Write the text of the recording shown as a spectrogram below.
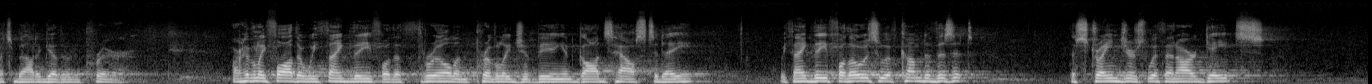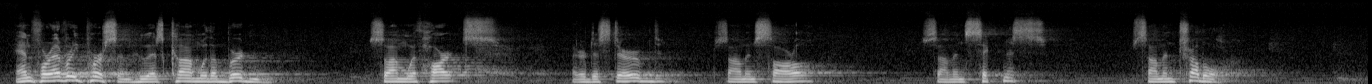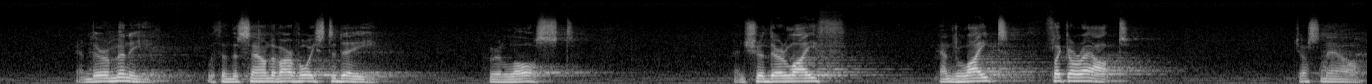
Let's bow together in prayer. Our Heavenly Father, we thank Thee for the thrill and privilege of being in God's house today. We thank Thee for those who have come to visit, the strangers within our gates, and for every person who has come with a burden, some with hearts that are disturbed, some in sorrow, some in sickness, some in trouble. And there are many within the sound of our voice today who are lost. And should their life and light flicker out just now,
